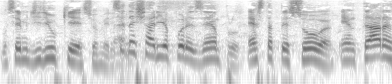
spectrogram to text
Você me diria o que, senhor Meritíssimo? Você deixaria, por exemplo, esta pessoa entrar na,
